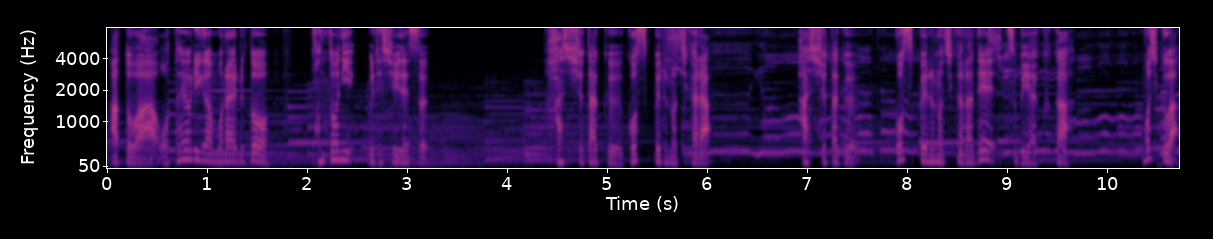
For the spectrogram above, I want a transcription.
あとはお便りがもらえると本当に嬉しいです。ハッシュタグゴスペルの力。ハッシュタグゴスペルの力でつぶやくかもしくは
